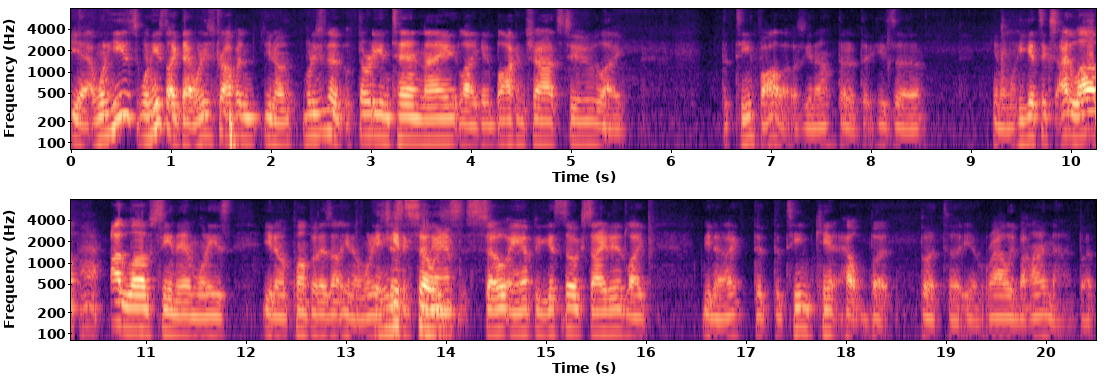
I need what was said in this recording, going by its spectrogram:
yeah, when he's when he's like that, when he's dropping, you know, when he's in a thirty and ten night, like and blocking shots too, like the team follows. You know, that that he's a, you know, when he gets. Ex- I love, I love seeing him when he's, you know, pumping his, you know, when he's he just gets so when he's so amped, he gets so excited, like, you know, like the the team can't help but but uh, you know rally behind that. But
